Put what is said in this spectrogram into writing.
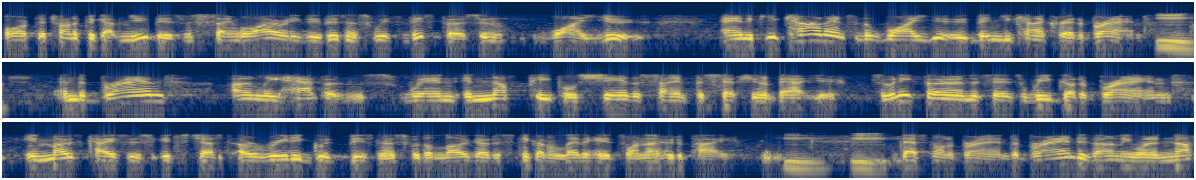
Or if they're trying to pick up new business, saying, well, I already do business with this person, why you? And if you can't answer the why you, then you can't create a brand. Mm. And the brand only happens when enough people share the same perception about you. So any firm that says we've got a brand, in most cases, it's just a really good business with a logo to stick on a letterhead so I know who to pay. Mm-hmm. That's not a brand. A brand is only when enough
